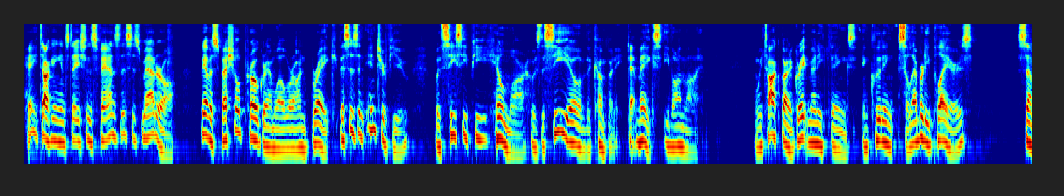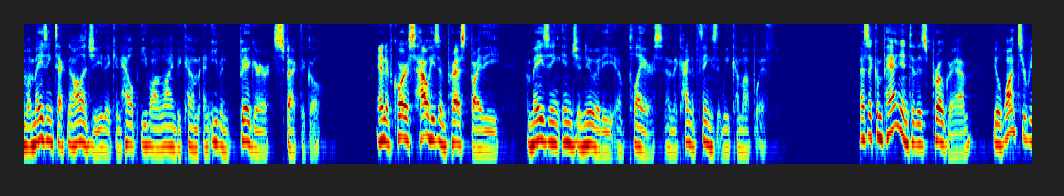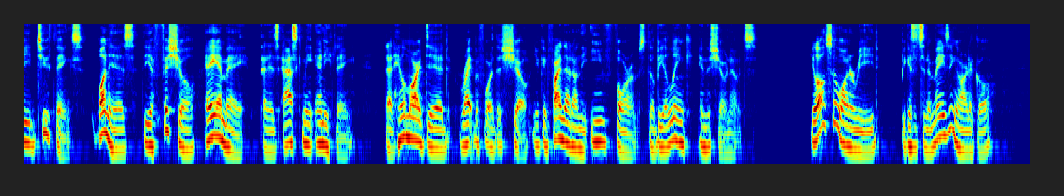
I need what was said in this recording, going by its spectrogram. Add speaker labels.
Speaker 1: Hey, Talking in Stations fans, this is Matterall. We have a special program while we're on break. This is an interview with CCP Hilmar, who is the CEO of the company that makes EVE Online. And we talk about a great many things, including celebrity players, some amazing technology that can help EVE Online become an even bigger spectacle, and of course, how he's impressed by the amazing ingenuity of players and the kind of things that we come up with. As a companion to this program, you'll want to read two things. One is the official AMA, that is Ask Me Anything, that Hilmar did right before this show. You can find that on the EVE forums. There'll be a link in the show notes. You'll also want to read, because it's an amazing article,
